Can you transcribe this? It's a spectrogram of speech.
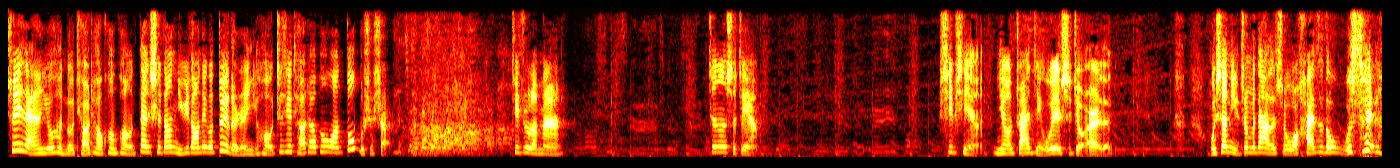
虽然有很多条条框框，但是当你遇到那个对的人以后，这些条条框框都不是事儿。记住了吗？真的是这样。屁屁，你要抓紧，我也是九二的。我像你这么大的时候，我孩子都五岁了。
